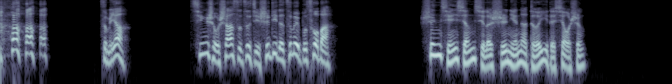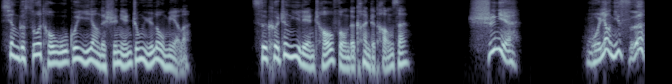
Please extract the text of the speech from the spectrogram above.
哈哈！怎么样，亲手杀死自己师弟的滋味不错吧？”身前响起了十年那得意的笑声。像个缩头乌龟一样的十年终于露面了，此刻正一脸嘲讽的看着唐三。十年，我要你死！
